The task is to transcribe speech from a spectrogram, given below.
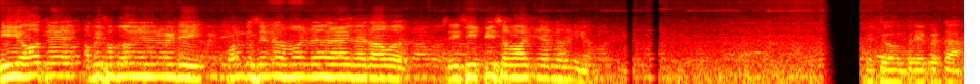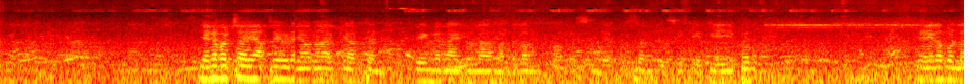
ഈ യോഗത്തെ അഭിസംബോധനത്തിന് വേണ്ടി കോൺഗ്രസിന്റെ സമുന്നതനായ നേതാവ് ശ്രീ സി പി സവാജ് ഞാൻ ക്ഷണിക്കുന്നു ഏറ്റവും പ്രിയപ്പെട്ട ജനപക്ഷ യാത്രയുടെ ക്യാപ്റ്റൻ പ്രിയങ്കരനായിട്ടുള്ള മണ്ഡലം കോൺഗ്രസിന്റെ president C K P Ayyappan സ്നേഹമുള്ള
